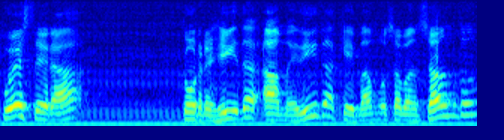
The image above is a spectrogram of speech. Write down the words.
pues será corregida a medida que vamos avanzando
